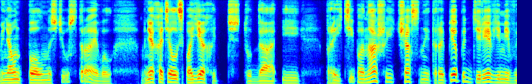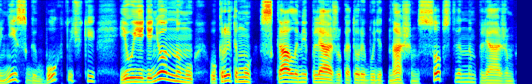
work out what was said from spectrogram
Меня он полностью устраивал. Мне хотелось поехать туда и пройти по нашей частной тропе под деревьями вниз к бухточке и уединенному, укрытому скалами пляжу, который будет нашим собственным пляжем,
